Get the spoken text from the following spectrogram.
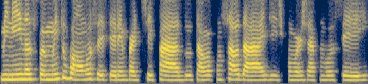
Meninas, foi muito bom vocês terem participado. Tava com saudade de conversar com vocês.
